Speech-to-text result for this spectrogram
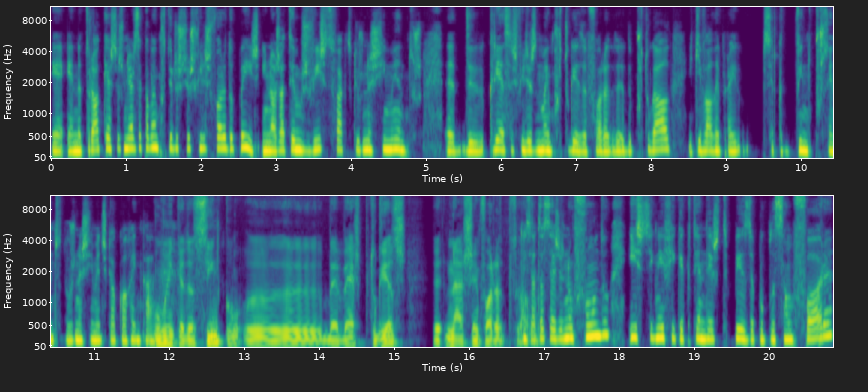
é, é, natural que estas mulheres acabem por ter os seus filhos fora do país. E nós já temos visto, de facto, que os nascimentos uh, de crianças filhas de mãe portuguesa fora de, de Portugal equivalem para aí cerca de 20% dos nascimentos que ocorrem cá. Um em cada cinco uh, bebés portugueses nascem fora de Portugal. Exato, ou seja, no fundo, isto significa que tendo este peso da população fora, uh,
